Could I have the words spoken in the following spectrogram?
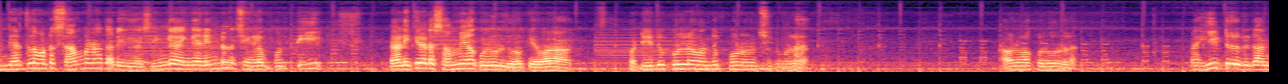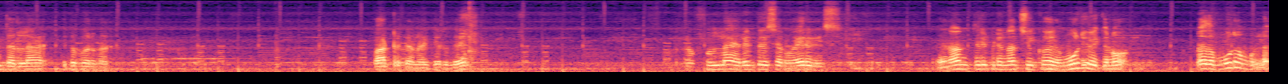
இந்த இடத்துல மட்டும் செம்மனா தடிங்க இங்கே இங்க நின்று வச்சுங்களேன் பொட்டி. நான் நிக்கிற இடம் செம்மையா குளிருது ஓகேவா பட் இதுக்குள்ள வந்து போனோம்னு வச்சுக்கோங்களேன். அவ்வளோவா குளிரல. நான் ஹீட்டர் இருக்கான்னு தெரில இது பாருங்க. வாட்டர் கேன் வைக்கிறது. ஃபுல்லாக எலக்ட்ரிஷியன் ஒயர் கைஸ் ஏதாவது திருப்பிட்டேன்னா சிக்கோ இதை மூடி வைக்கணும். நான் இதை மூட முடியல.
